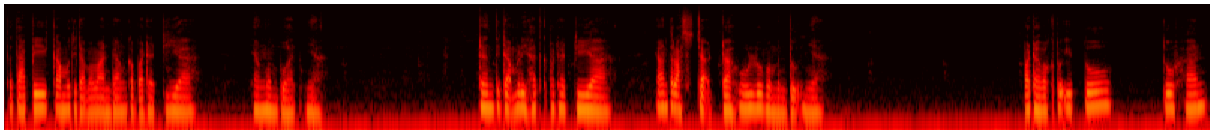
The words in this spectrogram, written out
tetapi kamu tidak memandang kepada Dia yang membuatnya, dan tidak melihat kepada Dia yang telah sejak dahulu membentuknya. Pada waktu itu, Tuhan,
